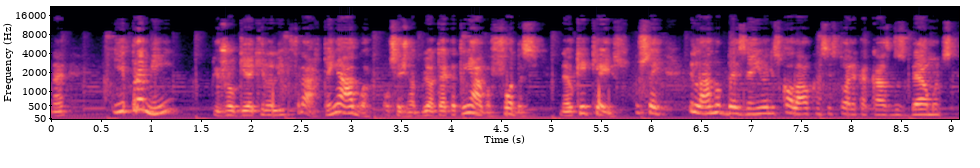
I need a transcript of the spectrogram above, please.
né? E para mim, eu joguei aquilo ali e falei, ah, tem água. Ou seja, na biblioteca tem água, foda-se. Né? O que, que é isso? Não sei. E lá no desenho eles colocam essa história que a casa dos Belmonts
